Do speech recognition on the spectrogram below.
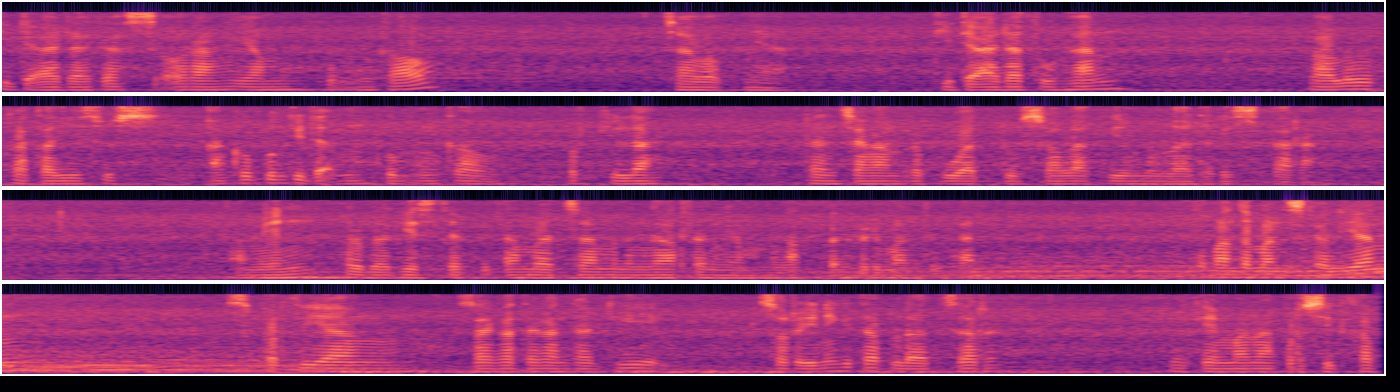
Tidak adakah seorang yang menghukum engkau? Jawabnya, Tidak ada Tuhan. Lalu kata Yesus, Aku pun tidak menghukum engkau. Pergilah dan jangan berbuat dosa lagi mulai dari sekarang. Amin. Berbagai setiap kita baca, mendengar, dan yang melakukan firman Tuhan. Teman-teman sekalian, seperti yang saya katakan tadi, sore ini kita belajar bagaimana bersikap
